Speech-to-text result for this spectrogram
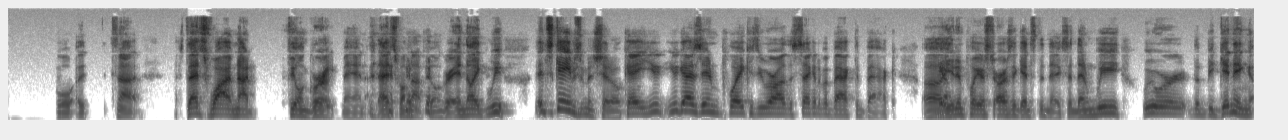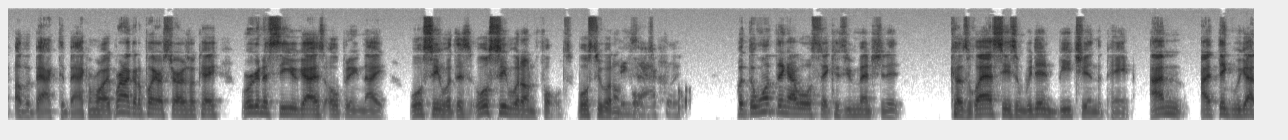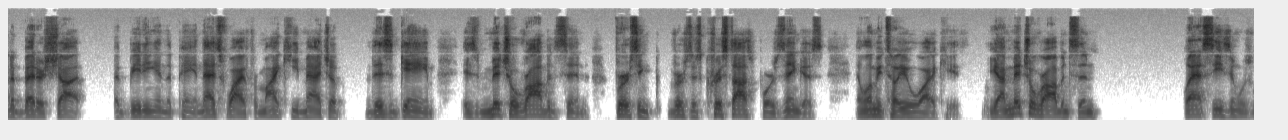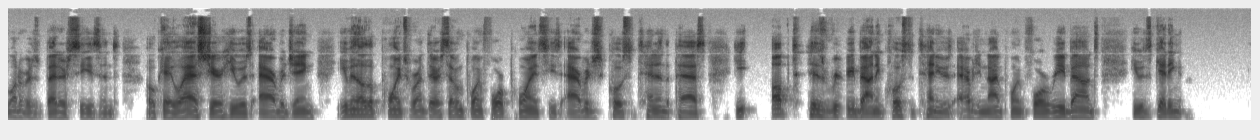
will. It's not. That's why I'm not feeling great, man. That's why I'm not feeling great. And like we, it's gamesmanship, okay? You you guys didn't play because you were on the second of a back to back. Uh, yeah. You didn't play your stars against the Knicks, and then we we were the beginning of a back to back, and we're like, we're not going to play our stars, okay? We're going to see you guys opening night. We'll see what this. We'll see what unfolds. We'll see what unfolds. Exactly. But the one thing I will say, because you mentioned it, because last season we didn't beat you in the paint. I'm I think we got a better shot at beating in the paint. That's why for my key matchup this game is Mitchell Robinson versus versus Kristaps Porzingis. And let me tell you why, Keith. You got Mitchell Robinson. Last season was one of his better seasons. Okay, last year he was averaging, even though the points weren't there, 7.4 points. He's averaged close to 10 in the past. He upped his rebounding close to 10. He was averaging 9.4 rebounds. He was getting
